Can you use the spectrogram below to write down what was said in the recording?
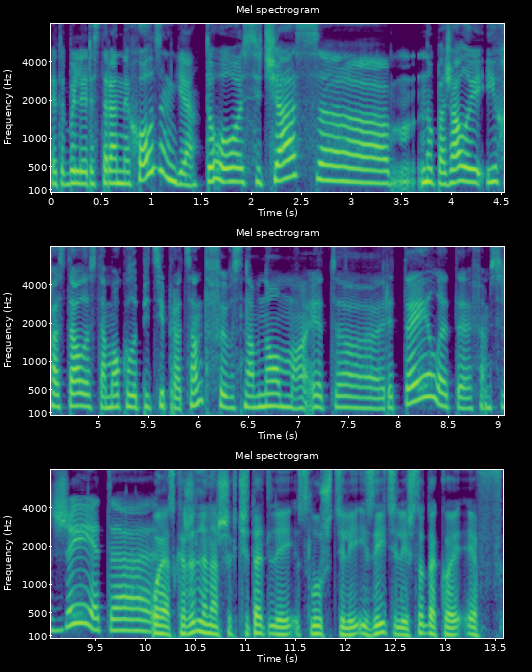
это были ресторанные холдинги, то сейчас, э, ну, пожалуй, пожалуй, их осталось там около 5%, и в основном это ритейл, это FMCG, это... Ой, а скажи для наших читателей, слушателей и зрителей, что такое F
